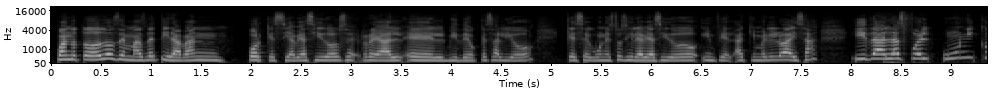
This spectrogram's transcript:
cuando todos los demás le tiraban porque sí había sido real el video que salió, que según esto sí le había sido infiel a Kimberly Loaiza. Y Dallas fue el único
